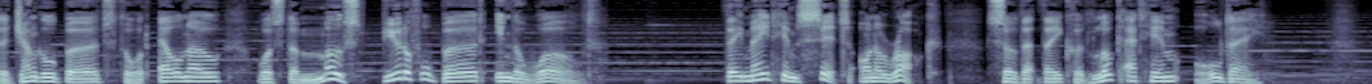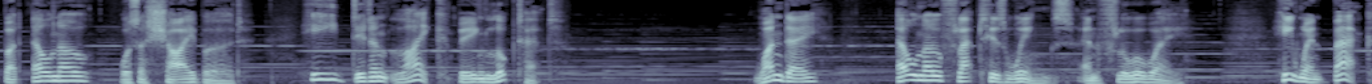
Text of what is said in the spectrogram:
The jungle birds thought Elno was the most beautiful bird in the world. They made him sit on a rock so that they could look at him all day. But Elno was a shy bird. He didn't like being looked at. One day, Elno flapped his wings and flew away. He went back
